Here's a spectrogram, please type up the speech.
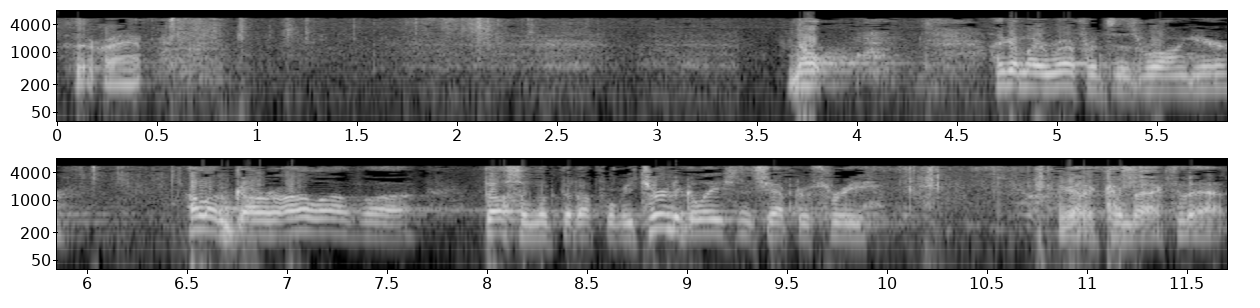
Is that right? Nope. I got my references wrong here. I'll have, Gar- I'll have uh, Dustin looked it up for me. Turn to Galatians chapter 3. I got to come back to that.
